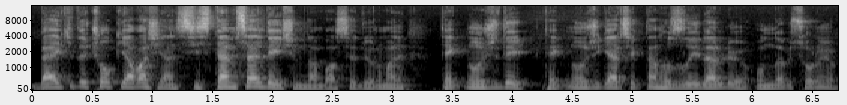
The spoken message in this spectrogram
belki de çok yavaş yani sistemsel değişimden bahsediyorum hani teknoloji değil teknoloji gerçekten hızlı ilerliyor onda bir sorun yok.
